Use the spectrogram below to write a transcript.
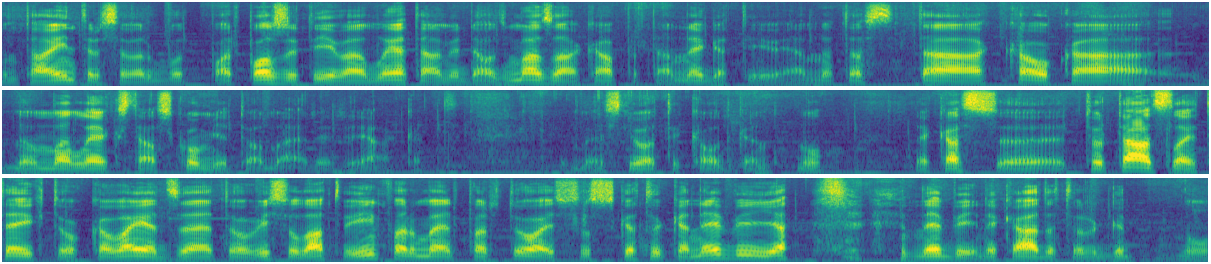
un tā interese varbūt par pozitīvām lietām ir daudz mazākā par tām negatīvajām. Nu, tas tā kaut kā, nu, man liekas, tā skumja tomēr ir, jā, kad mēs ļoti kaut gan, nu, nekas uh, tur tāds, lai teiktu, ka vajadzētu visu Latviju informēt par to. Es uzskatu, ka nebija. nebija nekāda tur, nu,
